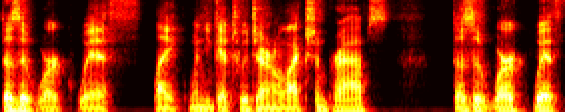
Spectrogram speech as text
does it work with, like, when you get to a general election, perhaps? Does it work with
